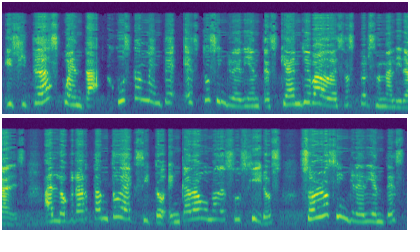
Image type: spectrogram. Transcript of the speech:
Y si te das cuenta, justamente estos ingredientes que han llevado a esas personalidades a lograr tanto éxito en cada uno de sus giros son los ingredientes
